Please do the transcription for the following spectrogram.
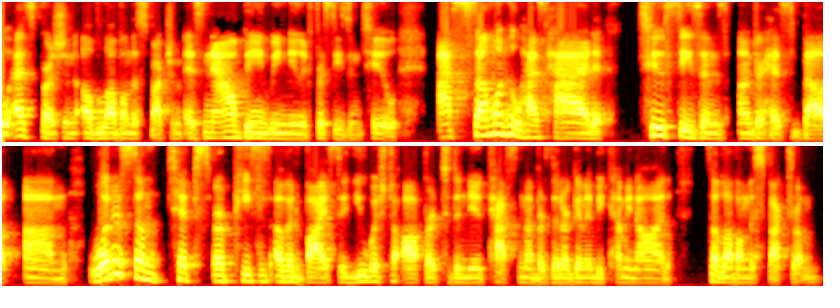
US version of Love on the Spectrum is now being renewed for season two. As someone who has had two seasons under his belt, um, what are some tips or pieces of advice that you wish to offer to the new cast members that are going to be coming on to Love on the Spectrum?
